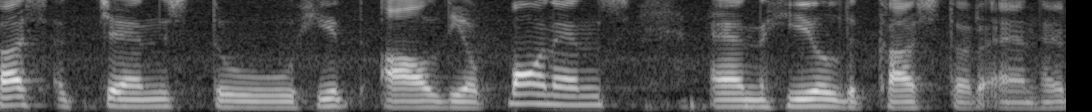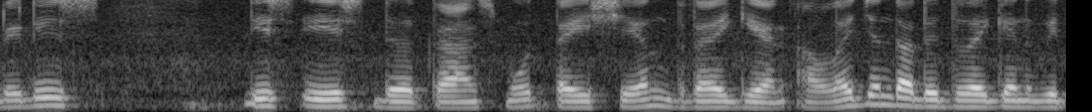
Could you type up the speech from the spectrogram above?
has a chance to hit all the opponents and heal the caster and here it is this is the Transmutation Dragon, a legendary dragon with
